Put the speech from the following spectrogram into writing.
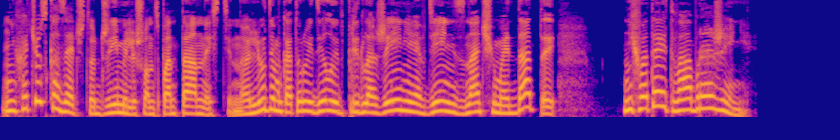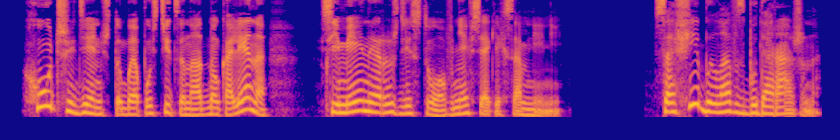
Не хочу сказать, что Джимми лишён спонтанности, но людям, которые делают предложение в день значимой даты, не хватает воображения. Худший день, чтобы опуститься на одно колено — семейное Рождество, вне всяких сомнений. Софи была взбудоражена.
